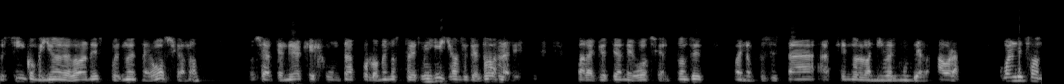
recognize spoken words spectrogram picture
pues 5 millones de dólares pues no es negocio, ¿no? O sea, tendría que juntar por lo menos 3 mil millones de dólares para que sea negocio. Entonces, bueno, pues está haciéndolo a nivel mundial. Ahora, ¿cuáles son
